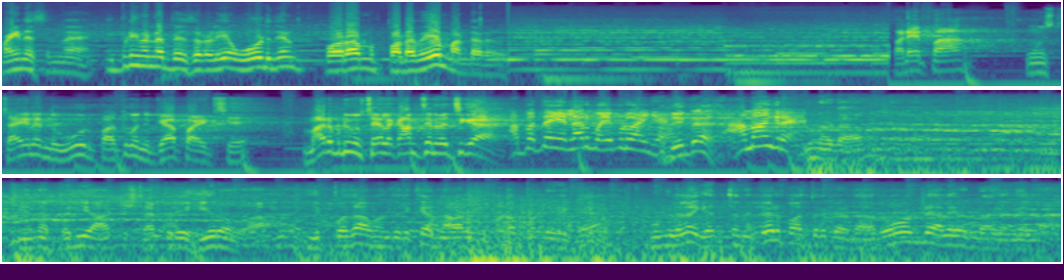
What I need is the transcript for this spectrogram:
மைனஸ் என்ன? இப்படி வேணா பேசுகிற வழியா ஓடுதுன்னு பொறாமப்படவே மாட்டார் படையப்பா உன் ஸ்டைல இந்த ஊர் பார்த்து கொஞ்சம் கேப் ஆயிடுச்சு. மறுபடியும் உன் ஸ்டைல காமிச்சேன்னு வச்சுக்க. அப்பதான் எல்லாரும் பயப்படுவாங்க? ஆமாங்கிறேன். என்னடா? நான் பெரிய ஆர்டிஸ்டாக பெரிய ஹீரோவா இப்போ தான் வந்திருக்கேன் நாளைக்கு படம் பண்ணியிருக்கேன் உங்களெல்லாம் எத்தனை பேர் பார்த்துருக்கேன்டா ரோடு அலையண்டாங்க எல்லாம்.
